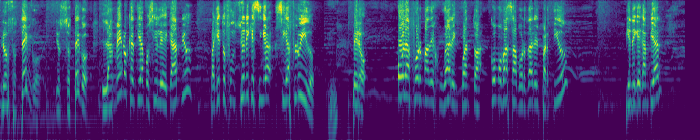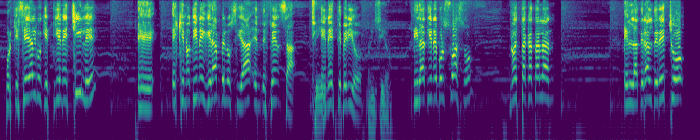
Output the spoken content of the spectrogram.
Lo sostengo. Yo sostengo la menos cantidad posible de cambios para que esto funcione y que siga, siga fluido. Pero, o la forma de jugar en cuanto a cómo vas a abordar el partido, tiene que cambiar, porque si hay algo que tiene Chile, eh, es que no tiene gran velocidad en defensa Sí. en este periodo Coincido. y la tiene por Suazo, no está Catalán, el lateral derecho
